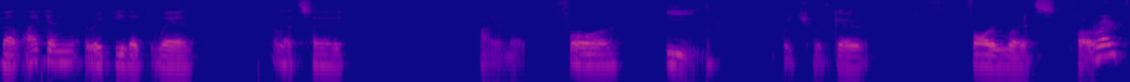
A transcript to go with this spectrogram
But I can repeat it with, let's say, I don't know, 4E, which would go four words forward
